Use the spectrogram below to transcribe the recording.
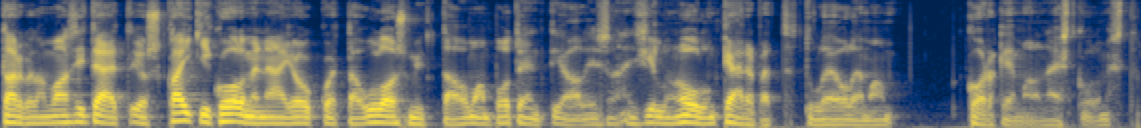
Tarkoitan vaan sitä, että jos kaikki kolme nämä joukkuetta ulosmittaa oman potentiaalinsa, niin silloin Oulun kärpät tulee olemaan korkeammalla näistä kolmesta.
